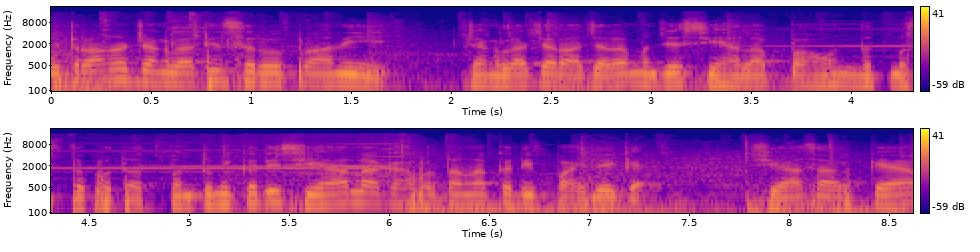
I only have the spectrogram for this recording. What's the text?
मित्रांनो जंगलातील सर्व प्राणी जंगलाच्या राजाला म्हणजे सिंहाला पाहून नतमस्तक होतात. पण तुम्ही कधी सिंहाला घाबरताना कधी पाहिले काय? सिंहासारख्या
